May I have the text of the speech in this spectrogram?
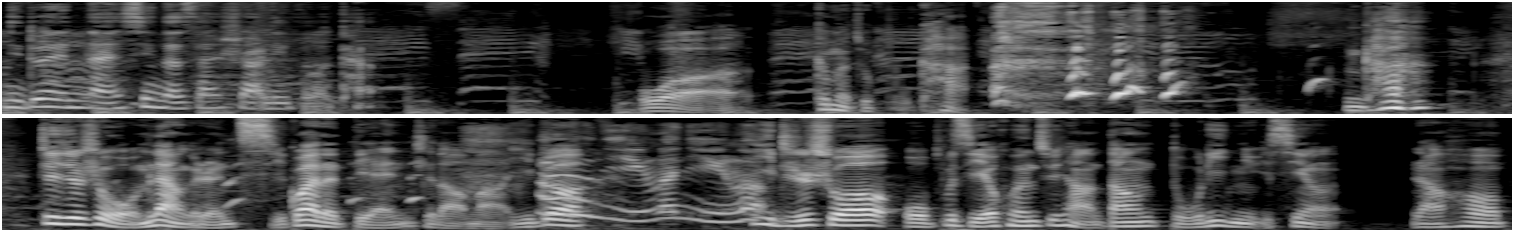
你对男性的三十而立怎么看？我根本就不看。你看。这就是我们两个人奇怪的点，你知道吗？一个你赢了，你赢了，一直说我不结婚就想当独立女性，然后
